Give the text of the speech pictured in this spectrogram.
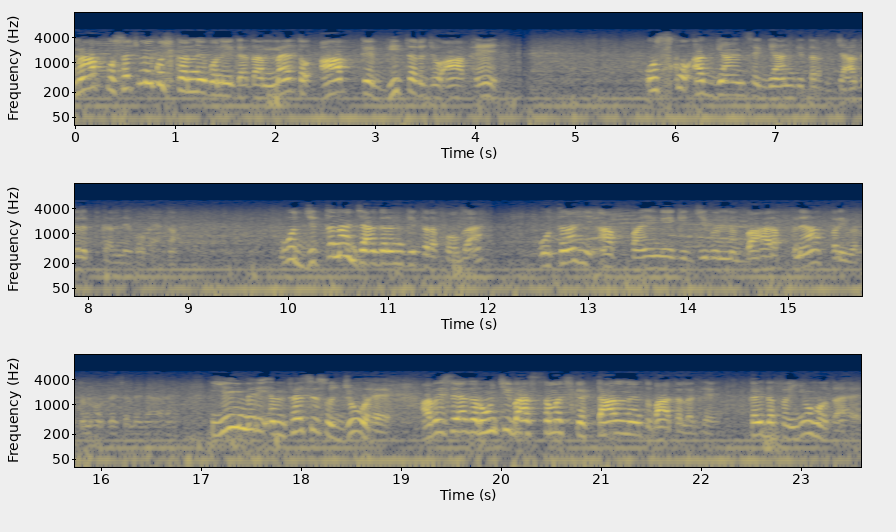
मैं आपको सच में कुछ करने को नहीं कहता। मैं तो आपके भीतर जो आप हैं, उसको अज्ञान से ज्ञान की तरफ़ जागृत करने को कहता हूँ। वो जितना जागरण की तरफ़ होगा, उतना ही आप पाएँगे कि जीवन में बाहर अपने आप परिवर्तन होते चले जा रहे हैं। यही मेरी एम्फेसिस जो है। अब इसे अगर ऊँची बात समझ के टाल लें तो बात अलग है। कई दफे यूँ होता है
